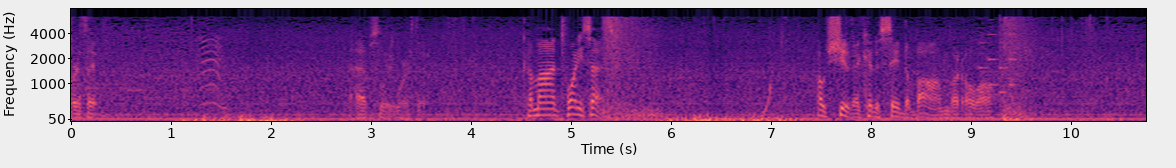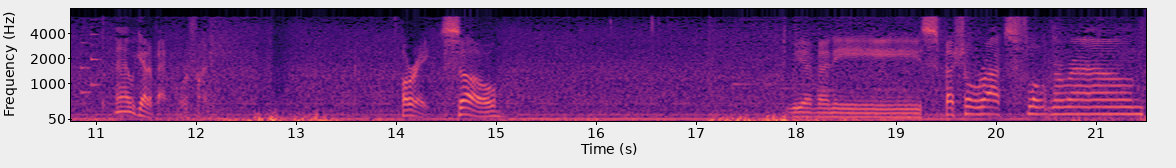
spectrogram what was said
Worth it. Absolutely worth it. Come on, 20 cents. Oh, shoot, I could have saved a bomb, but oh well. Eh, we got it back. We're fine. Alright, so... Do we have any special rocks floating around?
